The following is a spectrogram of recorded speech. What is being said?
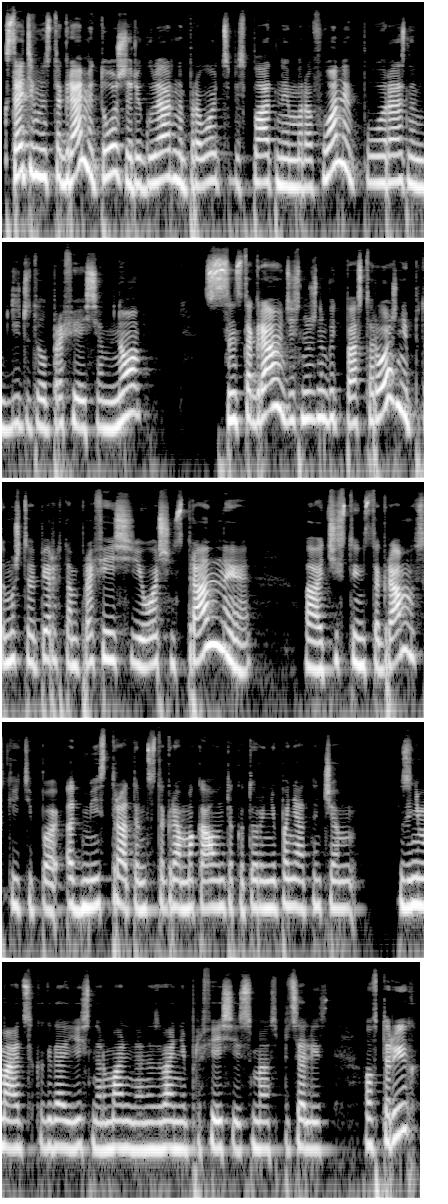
Кстати, в Инстаграме тоже регулярно проводятся бесплатные марафоны по разным digital-профессиям, но с Инстаграмом здесь нужно быть поосторожнее, потому что, во-первых, там профессии очень странные, а, чисто инстаграмовские, типа администратор инстаграм-аккаунта, который непонятно чем занимается, когда есть нормальное название профессии, SMM-специалист. Во-вторых,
